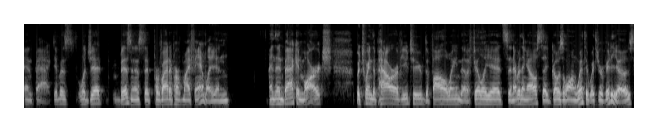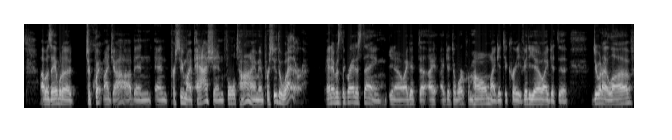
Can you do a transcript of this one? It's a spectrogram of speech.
In fact, it was legit business that provided for my family, and and then back in March, between the power of YouTube, the following, the affiliates, and everything else that goes along with it with your videos, I was able to to quit my job and and pursue my passion full time and pursue the weather and it was the greatest thing. You know, I get to I, I, get to work from home. I get to create video. I get to do what I love.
